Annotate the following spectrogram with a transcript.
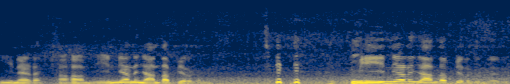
മീനയുടെ ആ മീനിനെയാണ് ഞാൻ തപ്പിയെടുക്കുന്നത്. മീനിനെയാണ് ഞാൻ തപ്പിയെടുക്കുന്നത്.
